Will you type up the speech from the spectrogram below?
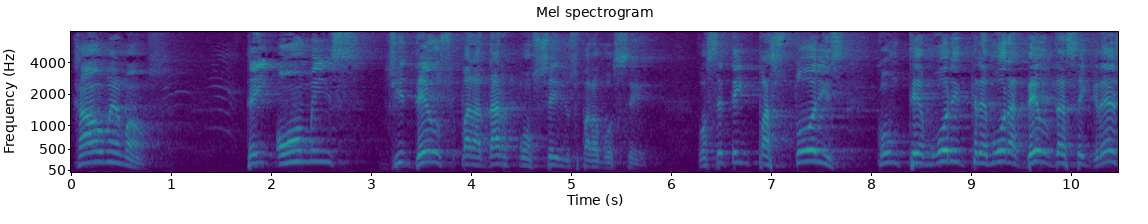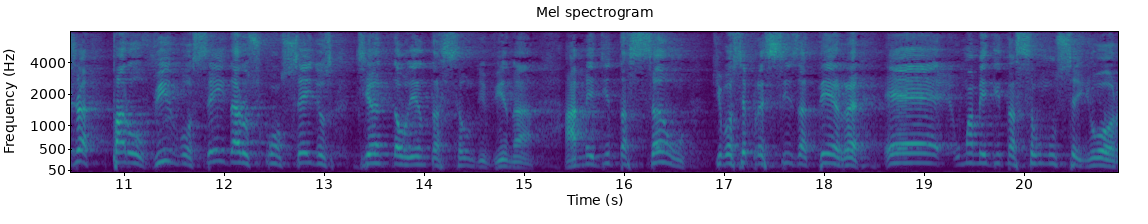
Calma, irmãos. Tem homens de Deus para dar conselhos para você. Você tem pastores com temor e tremor a Deus dessa igreja para ouvir você e dar os conselhos diante da orientação divina. A meditação que você precisa ter é uma meditação no Senhor.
